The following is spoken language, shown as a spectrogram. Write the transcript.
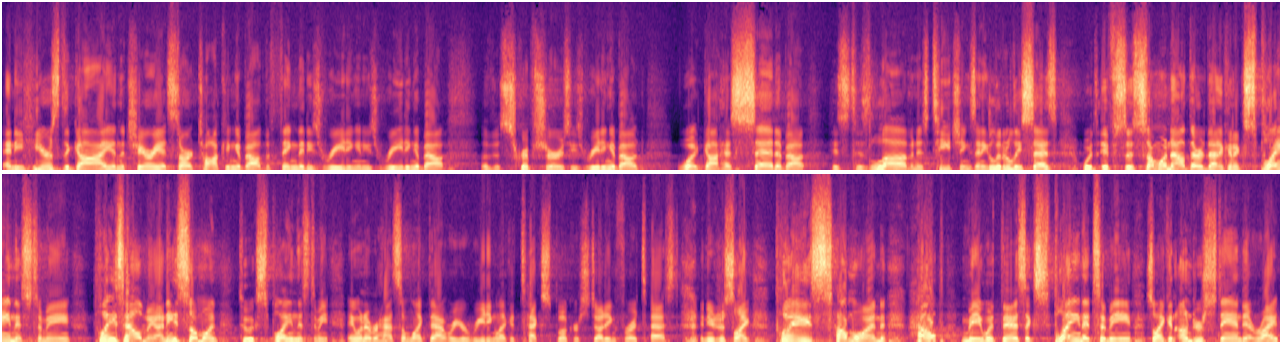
and he hears the guy in the chariot start talking about the thing that he's reading and he's reading about the scriptures, he's reading about what God has said about his, his love and his teachings. And he literally says, If there's someone out there that can explain this to me, please help me. I need someone to explain this to me. Anyone ever had something like that where you're reading like a textbook or studying for a test and you're just like, please, someone help me with this, explain it to me so I can understand it, right?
